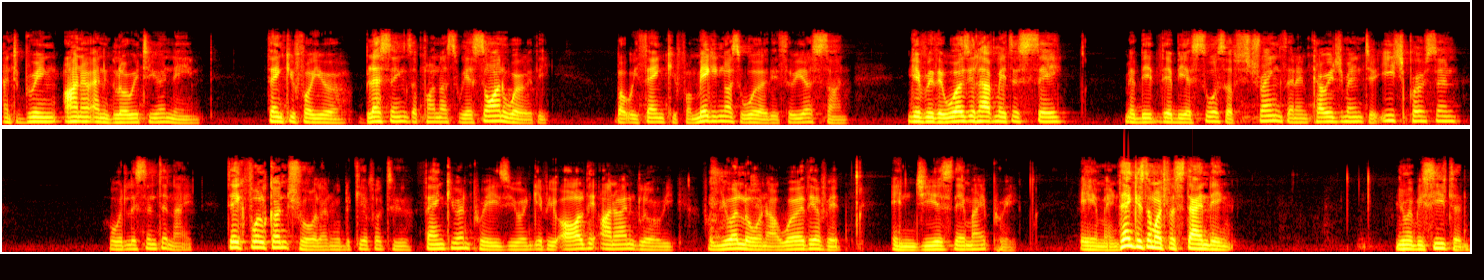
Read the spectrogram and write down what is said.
and to bring honor and glory to your name. Thank you for your blessings upon us. We are so unworthy, but we thank you for making us worthy through your Son. Give me the words you'll have me to say. Maybe there be a source of strength and encouragement to each person who would listen tonight. Take full control and we'll be careful to thank you and praise you and give you all the honor and glory, for you alone are worthy of it. In Jesus' name I pray. Amen. Thank you so much for standing. You may be seated.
